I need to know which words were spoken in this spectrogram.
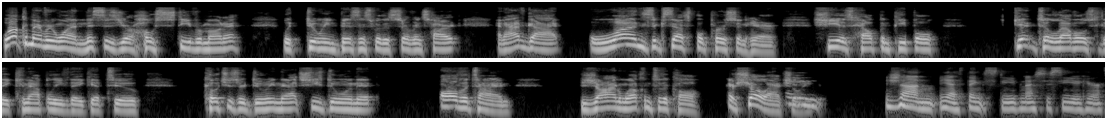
Welcome, everyone. This is your host, Steve Ramona, with Doing Business with a Servant's Heart. And I've got one successful person here. She is helping people get to levels they cannot believe they get to. Coaches are doing that. She's doing it all the time. Jeanne, welcome to the call or show, actually. Hey, Jeanne, yeah, thanks, Steve. Nice to see you here.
